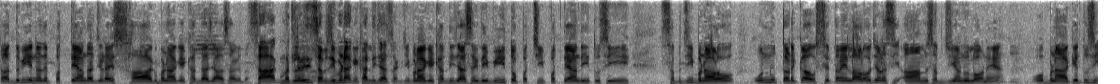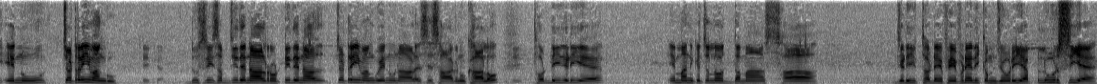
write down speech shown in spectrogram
ਤਦ ਵੀ ਇਹਨਾਂ ਦੇ ਪੱਤਿਆਂ ਦਾ ਜਿਹੜਾ ਇਹ ਸਾਗ ਬਣਾ ਕੇ ਖਾਧਾ ਜਾ ਸਕਦਾ। ਸਾਗ ਮਤਲਬ ਇਹਦੀ ਸਬਜ਼ੀ ਬਣਾ ਕੇ ਖਾਧੀ ਜਾ ਸਕਦੀ। ਸਬਜ਼ੀ ਬਣਾ ਕੇ ਖਾਧੀ ਜਾ ਸਕਦੀ। 20 ਤੋਂ 25 ਪੱਤਿਆਂ ਦੀ ਤੁਸੀਂ ਸਬਜ਼ੀ ਬਣਾ ਲਓ ਉਹਨੂੰ ਤੜਕਾ ਉਸੇ ਤਰ੍ਹਾਂ ਹੀ ਲਾ ਲਓ ਜਿਹੜਾ ਅਸੀਂ ਆਮ ਸਬਜ਼ੀਆਂ ਨੂੰ ਲਾਉਨੇ ਆ ਉਹ ਬਣਾ ਕੇ ਤੁਸੀਂ ਇਹਨੂੰ ਚਟਣੀ ਵਾਂਗੂ ਠੀਕ ਹੈ। ਦੂਸਰੀ ਸਬਜ਼ੀ ਦੇ ਨਾਲ ਰੋਟੀ ਦੇ ਨਾਲ ਚਟਣੀ ਵਾਂਗੂ ਇਹਨੂੰ ਨਾਲ ਇਸੇ ਸਾਗ ਨੂੰ ਖਾ ਲਓ। ਤੁਹਾਡੀ ਜਿਹੜੀ ਹੈ ਇਹ ਮੰਨ ਕੇ ਚੱਲੋ ਦਮਾ ਸਾਹ ਜਿਹੜੀ ਤੁਹਾਡੇ ਫੇਫੜਿਆਂ ਦੀ ਕਮਜ਼ੋਰੀ ਹੈ ਪਲੂਰਸੀ ਹੈ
